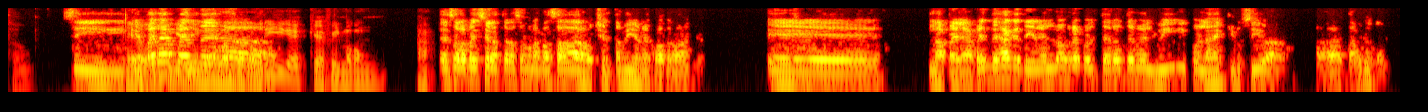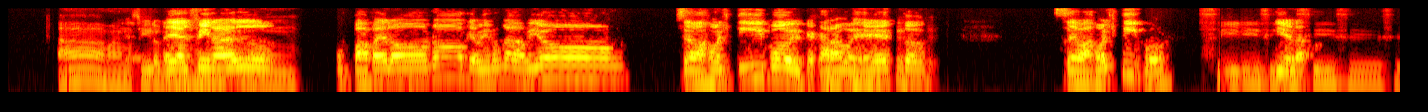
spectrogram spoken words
So, sí, otro pena pendeja, Rodríguez, que firmó con... Ajá, eso lo mencionaste la semana pasada, 80 millones cuatro años. Eh, la pelea pendeja que tienen los reporteros de Melville por las exclusivas, está, está brutal. Ah, mano, sí, lo que Y al final, un papelón, no, que vino un avión, se bajó el tipo, y qué carajo es esto, se bajó el tipo, Sí, y sí, era, sí, sí, sí.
